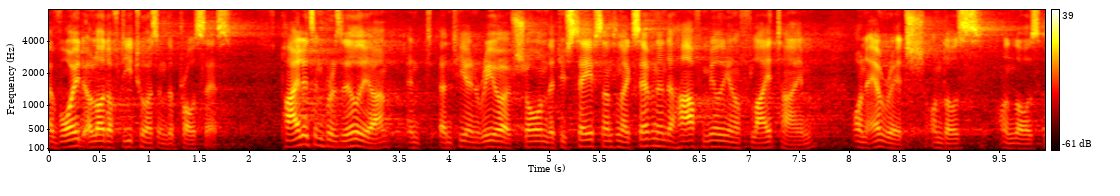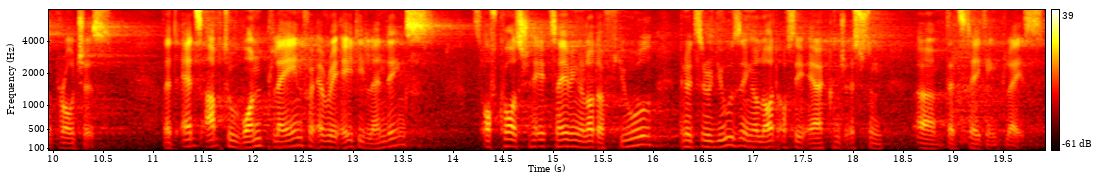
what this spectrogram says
avoid a lot of detours in the process. Pilots in Brasilia and, and here in Rio have shown that you save something like seven and a half million of flight time on average on those, on those approaches. That adds up to one plane for every 80 landings. It's of course saving a lot of fuel and it's reducing a lot of the air congestion uh, that's taking place.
